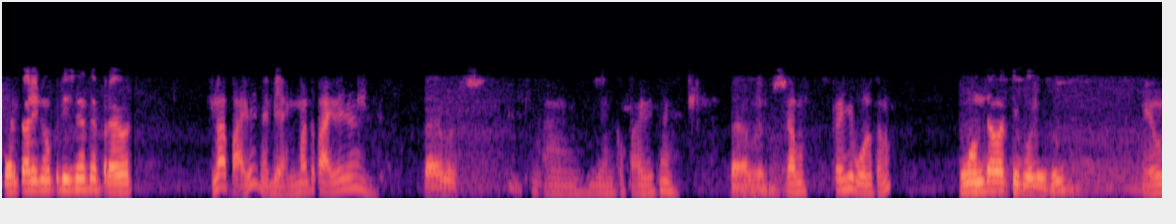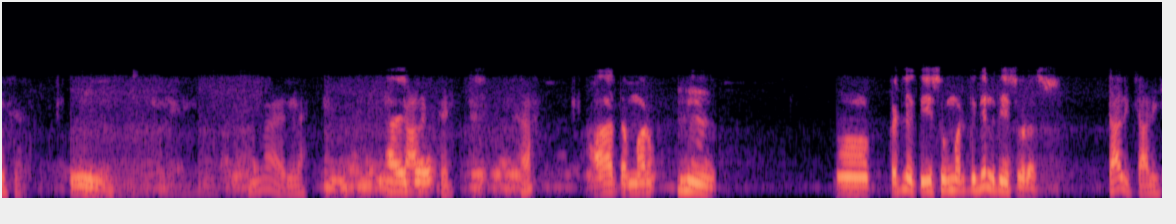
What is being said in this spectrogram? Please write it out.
સરકારી નોકરી છે તે પ્રાઇવેટ ના પ્રાઇવેટ ને બેંકમાં તો પ્રાઇવેટ છે ને. પ્રાઇવેટ બેંક પ્રાઇવેટ ને. બરાબર તમે કઈથી બોલો તમે? હું અમદાવાદથી બોલું છું. એવું છે. ના એટલે હા તમારું. કેટલી ત્રીસ ઉંમર કીધી ને ત્રીસ વર્ષ ચાલી ચાલી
